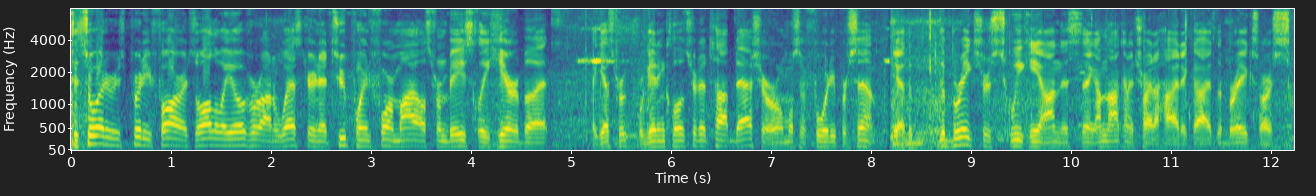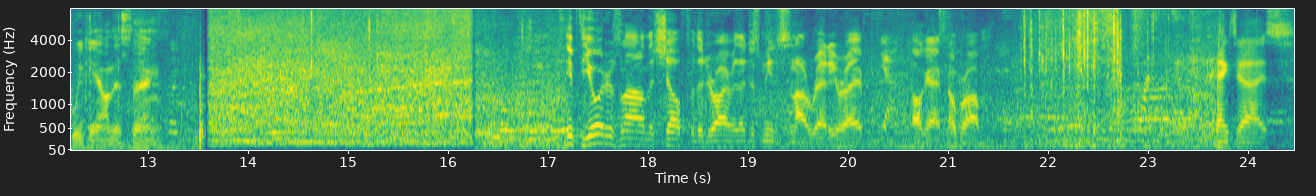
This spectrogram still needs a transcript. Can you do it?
This order is pretty far. It's all the way over on Western at 2.4 miles from basically here, but I guess we're, we're getting closer to top dasher, or almost at 40%. Yeah, the, the brakes are squeaky on this thing. I'm not going to try to hide it, guys. The brakes are squeaky on this thing. If the order's not on the shelf for the driver, that just means it's not ready, right? Yeah. Okay, no problem. Thanks, guys.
